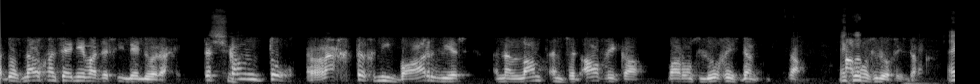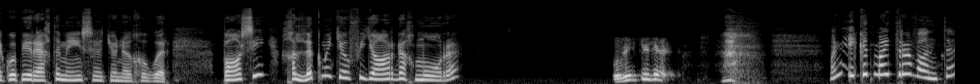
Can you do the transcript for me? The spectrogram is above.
Dat ons nou gaan sê nee, wat is nie meer nodig nie. Dit sure. kan tog regtig nie waar wees in 'n land in Suid-Afrika waar ons logies dink. Ja. Ek hoop ons logies dink. Ek hoop die regte mense het jou nou gehoor. Basie, geluk met jou verjaardag môre. Hoe weet jy dit? Man, ek het my trawante.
